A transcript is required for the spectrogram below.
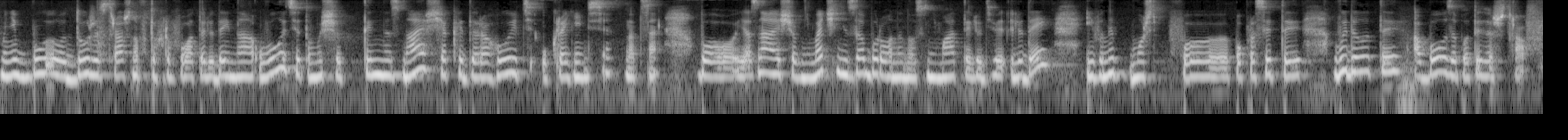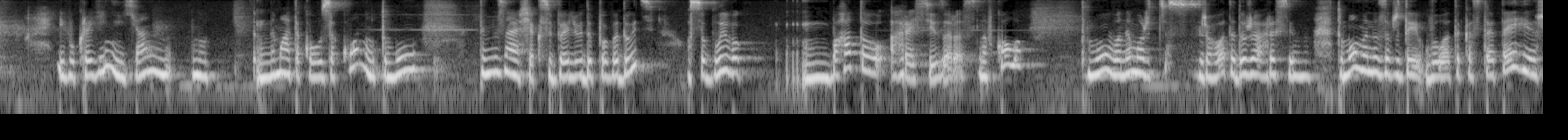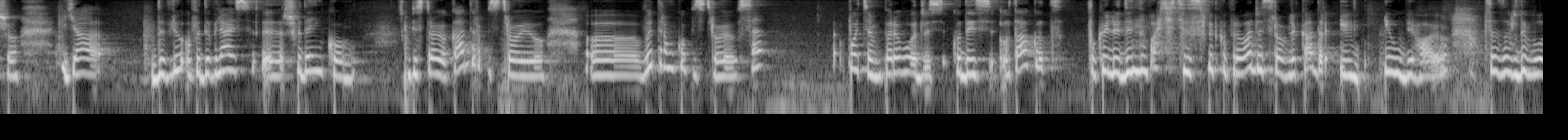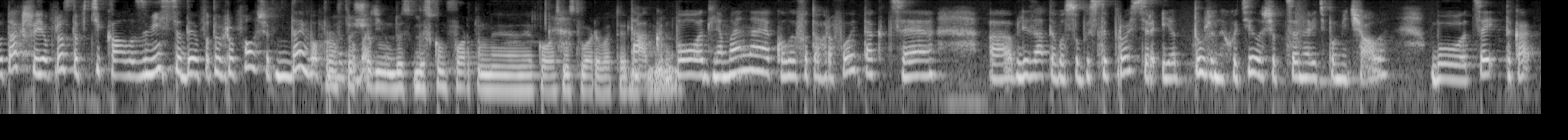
Мені було дуже страшно фотографувати людей на вулиці, тому що ти не знаєш, як відреагують українці на це. Бо я знаю, що в Німеччині заборонено знімати людей, і вони можуть по- попросити видалити або заплатити штраф. І в Україні я ну, немає такого закону, тому ти не знаєш, як себе люди поведуть. Особливо багато агресії зараз навколо, тому вони можуть зреагувати дуже агресивно. Тому в мене завжди була така стратегія, що я дивлю, видивляюсь е, швиденько, підстрою кадр, підстрою е, витримку, підстрою все. Потім переводжусь кудись отак, от поки люди не бачать, я швидко приводжусь, роблю кадр і, і убігаю. Це завжди було так, що я просто втікала з місця, де я фотографувала, щоб не дай Бог Просто побачив. щоб дис- дискомфорту не якогось не створювати. Так, бо для мене, коли фотографують, так це е, влізати в особистий простір, і я дуже не хотіла, щоб це навіть помічали. Бо це така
